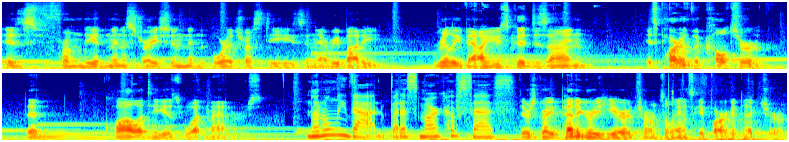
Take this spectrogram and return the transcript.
is from the administration and the board of trustees and everybody really values good design. It's part of the culture that quality is what matters. Not only that, but as Mark Huff says, there's great pedigree here in terms of landscape architecture.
